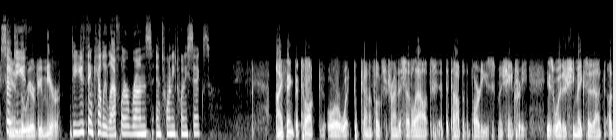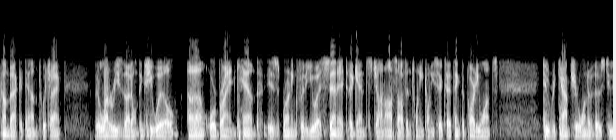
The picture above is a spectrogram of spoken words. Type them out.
so in do you, the rearview mirror. Do you think Kelly Loeffler runs in 2026? I think the talk, or what kind of folks are trying to settle out at the top of the party's machinery, is whether she makes a, a comeback attempt, which I there are a lot of reasons I don't think she will, uh, or Brian Kemp is running for the U.S. Senate against Jon Ossoff in 2026. I think the party wants to recapture one of those two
